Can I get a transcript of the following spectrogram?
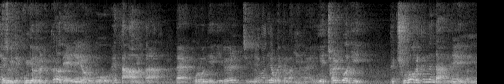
계속 이제 공격을 좀 끌어내려고 했다. 아, 네, 그런 얘기를 지금 하려고 했던 것 같아요. 네, 이게 절권이 그 주먹을 끊는다는 네. 얘기거든요.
